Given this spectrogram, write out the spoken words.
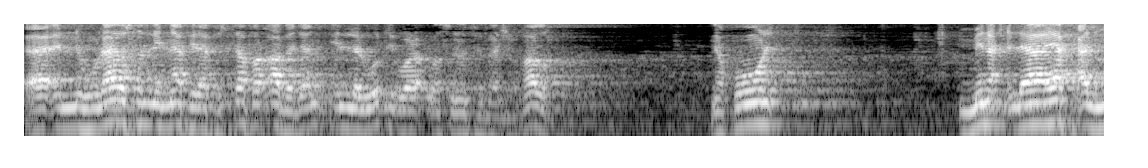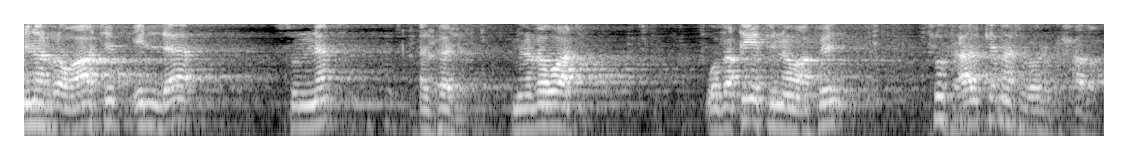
آه، إنه لا يصلي النافلة في السفر ابدا إلا الوتر وسنة الفجر. غلط. نقول من لا يفعل من الرواتب إلا سنة الفجر من الرواتب وبقية النوافل تفعل كما تفعل في الحضر.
